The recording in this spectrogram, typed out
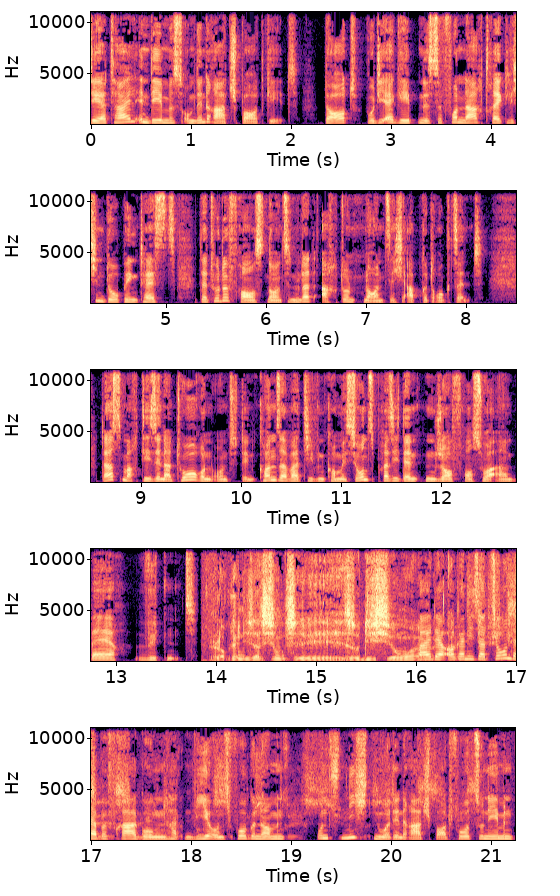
Der Teil, in dem es um den Radsport geht. Dort, wo die Ergebnisse von nachträglichen Dopingtests der Tour de France 1998 abgedruckt sind. Das macht die Senatoren und den konservativen Kommissionspräsidenten Jean-François Imbert wütend. Bei der Organisation der Befragungen hatten wir uns vorgenommen, uns nicht nur den Radsport vorzunehmen,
